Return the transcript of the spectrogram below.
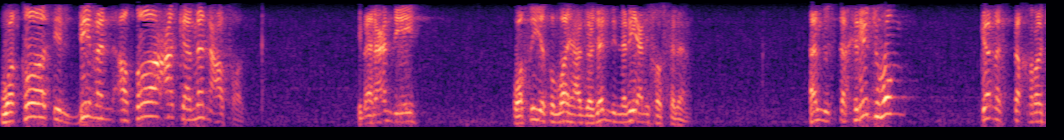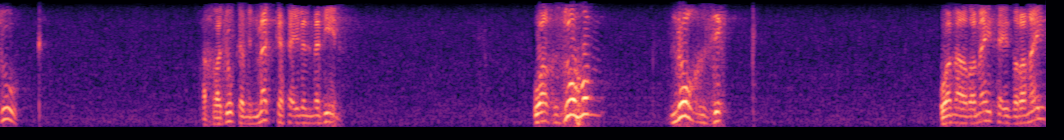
وقاتل بمن أطاعك من عصاك. يبقى أنا عندي إيه؟ وصية الله عز وجل للنبي عليه الصلاة والسلام. قال له استخرجهم كما استخرجوك. أخرجوك من مكة إلى المدينة. واغزهم نغزك. وما رميت إذ رميت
